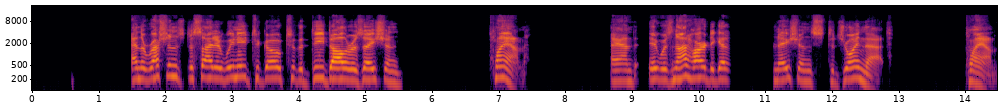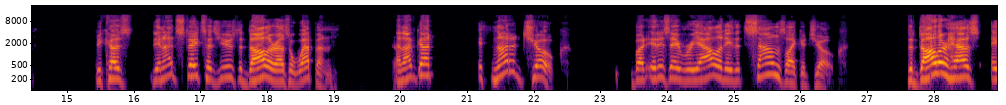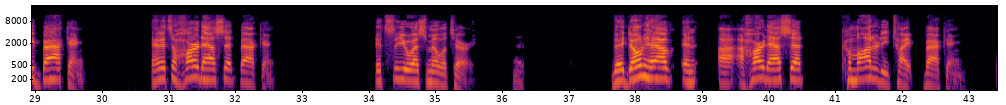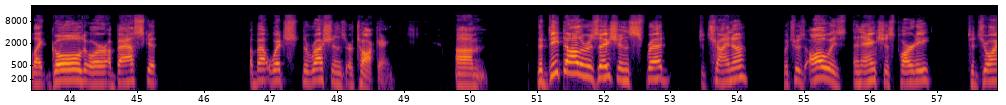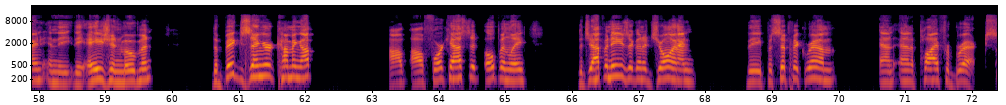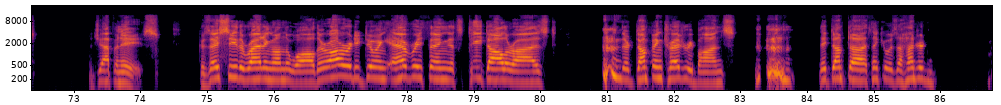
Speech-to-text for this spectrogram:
And the Russians decided we need to go to the de dollarization plan. And it was not hard to get nations to join that plan because the United States has used the dollar as a weapon. And I've got, it's not a joke, but it is a reality that sounds like a joke. The dollar has a backing, and it's a hard asset backing. It's the U.S. military. Right. They don't have an uh, a hard asset commodity type backing like gold or a basket about which the Russians are talking. Um, the de dollarization spread to China, which was always an anxious party to join in the, the Asian movement. The big zinger coming up, I'll, I'll forecast it openly. The Japanese are going to join the Pacific Rim and, and apply for BRICS the Japanese, because they see the writing on the wall. They're already doing everything that's de dollarized. They're dumping treasury bonds. they dumped, uh, I think it was a hundred,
